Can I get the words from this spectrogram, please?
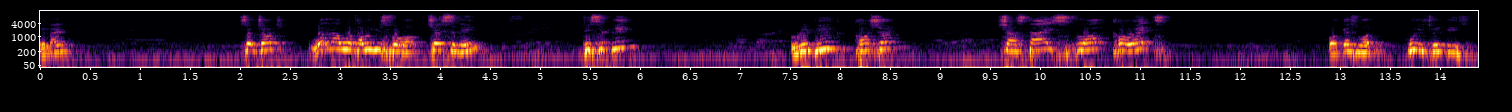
Amen. So, church, what other word can we use for chastening? discipline, Discipline, rebuke, caution, chastise, flog, correct. But guess what? Who is doing this?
